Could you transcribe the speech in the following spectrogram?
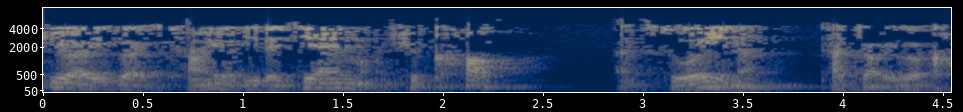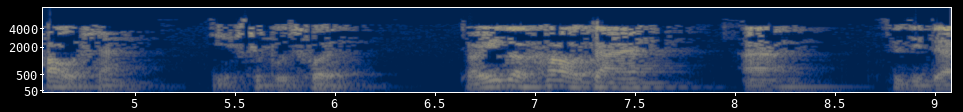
需要一个强有力的肩膀去靠啊，所以呢，她找一个靠山也是不错的，找一个靠山啊，自己的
